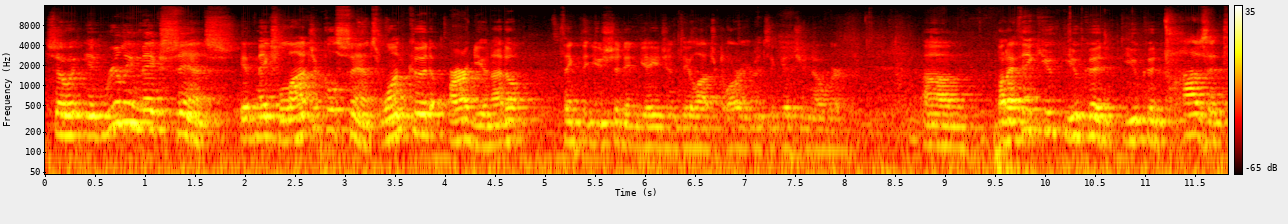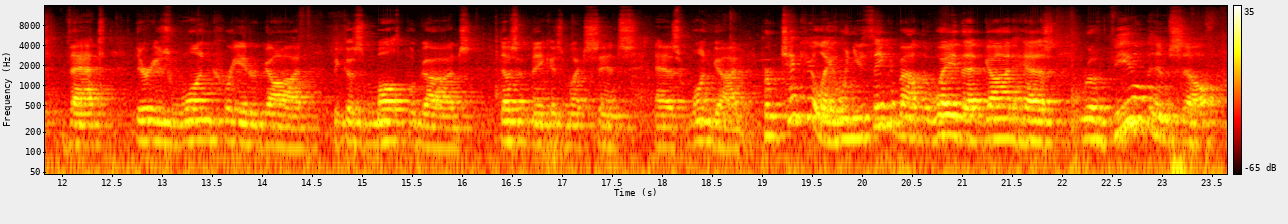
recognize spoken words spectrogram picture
so it really makes sense. It makes logical sense. One could argue, and I don't think that you should engage in theological arguments that get you nowhere. Um, but I think you, you, could, you could posit that there is one creator God because multiple gods doesn't make as much sense as one God, particularly when you think about the way that God has revealed himself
